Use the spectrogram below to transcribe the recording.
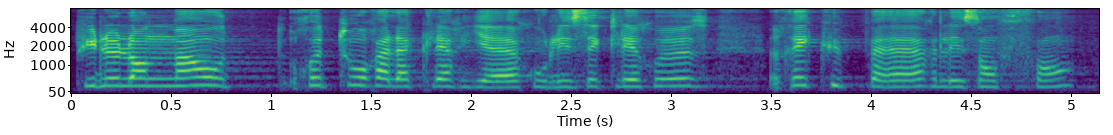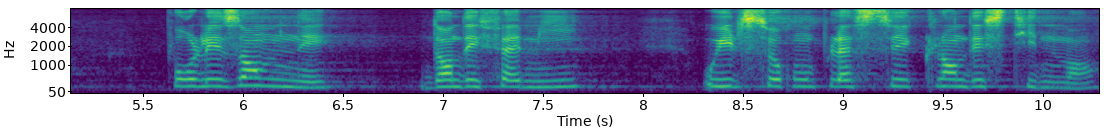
Puis le lendemain, au retour à la clairière, où les éclaireuses récupèrent les enfants pour les emmener dans des familles où ils seront placés clandestinement.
